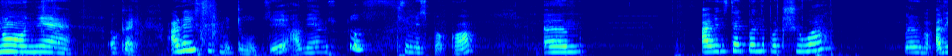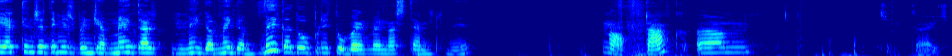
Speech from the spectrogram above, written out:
No nie, okej, ale jesteśmy drudzy, a więc to w sumie spoko. Em, a więc tak będę patrzyła. Em, ale jak ten żadymierz będzie mega, mega, mega, mega dobry, to wezmę następny. No, tak. Um, Czekajcie.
